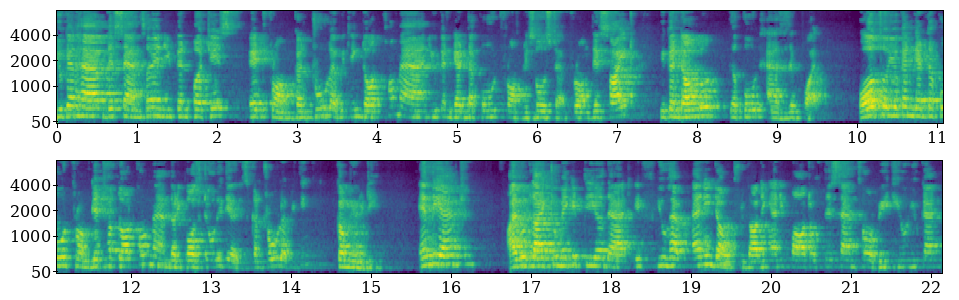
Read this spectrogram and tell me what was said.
you can have this sensor and you can purchase it from controleverything.com and you can get the code from resource tab. From this site, you can download the code as zip file. Also, you can get the code from github.com and the repository there is control everything community. In the end, I would like to make it clear that if you have any doubt regarding any part of this sensor video, you can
